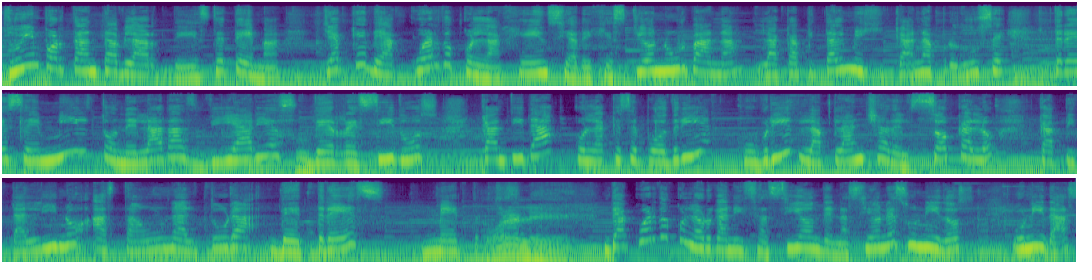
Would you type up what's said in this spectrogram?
Es muy importante hablar de este tema, ya que de acuerdo con la Agencia de Gestión Urbana, la capital mexicana produce 13 mil toneladas diarias de residuos, cantidad con la que se podría cubrir la plancha del Zócalo capitalino hasta una altura de 3 metros. Órale. De acuerdo con la Organización de Naciones Unidos, Unidas,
